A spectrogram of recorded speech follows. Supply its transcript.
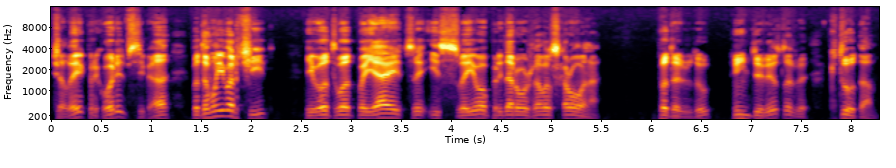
человек приходит в себя, потому и ворчит, и вот-вот появится из своего придорожного схрона. Подожду, интересно же, кто там?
